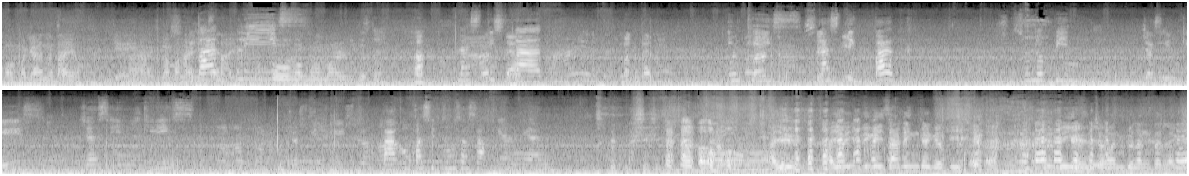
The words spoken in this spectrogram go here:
O, mag-ano tayo? Ah, Mamakain Bag, tayo. please. Oo, magmamarli ka tayo. Ha? Plastic bag. Pagka In case. Plastic bag. Sulupin. Just in case. Just in case. Just in case lang. Bago kasi itong sasakyan yan. ayaw, ayaw ibigay sa akin kagabi. Ibigay ko lang talaga.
